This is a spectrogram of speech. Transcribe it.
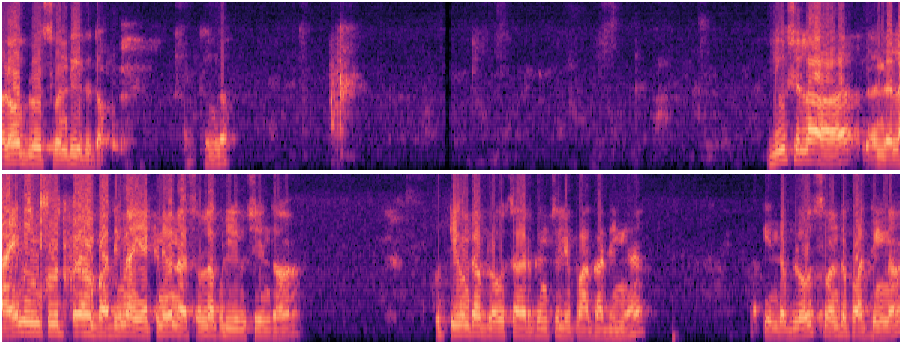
அலோ ப்ளவுஸ் வந்து இதுதான். ஓகேங்களா? யூஸ்வலாக அந்த லைனிங் கொடுக்குறவங்க பார்த்தீங்கன்னா ஏற்கனவே நான் சொல்லக்கூடிய விஷயம்தான். குட்டி உண்டா ப்ளவுஸா இருக்குன்னு சொல்லி பார்க்காதீங்க. இந்த ப்ளவுஸ் வந்து பார்த்தீங்கன்னா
